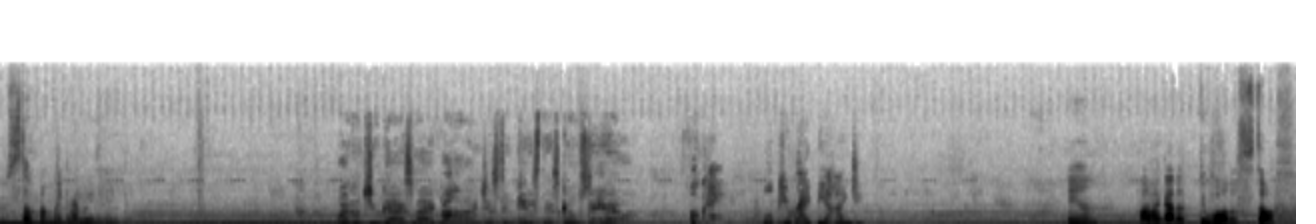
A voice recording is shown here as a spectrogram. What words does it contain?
I'm stuck on like everything. Why don't you guys lag behind just in case this goes to hell? Okay, we'll be right behind you. And why do I gotta do all this stuff?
